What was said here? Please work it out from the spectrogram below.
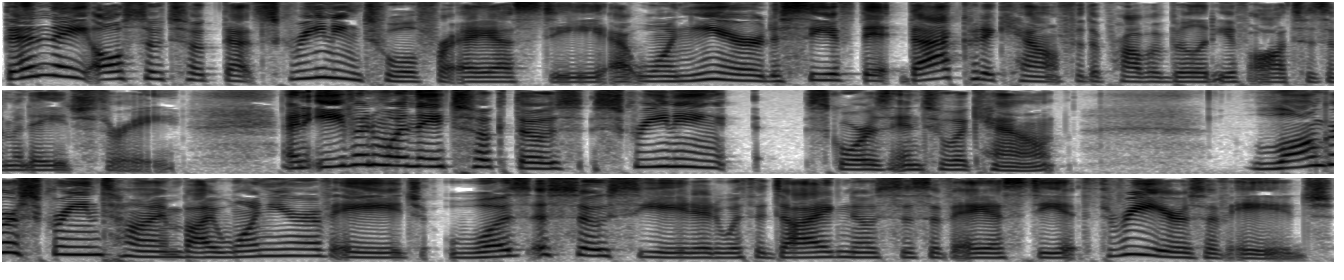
Then they also took that screening tool for ASD at one year to see if they, that could account for the probability of autism at age three. And even when they took those screening scores into account, Longer screen time by one year of age was associated with a diagnosis of ASD at three years of age,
